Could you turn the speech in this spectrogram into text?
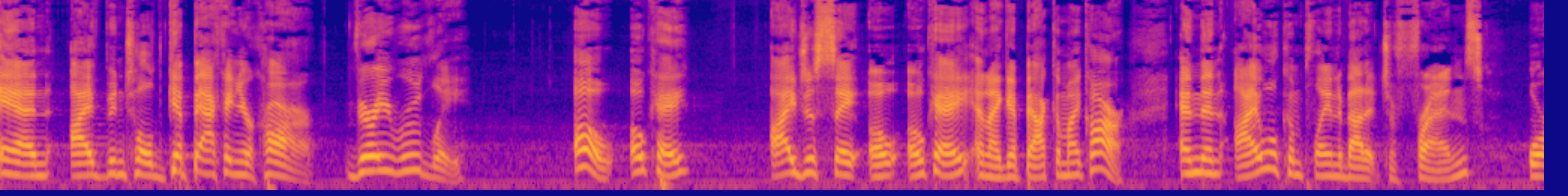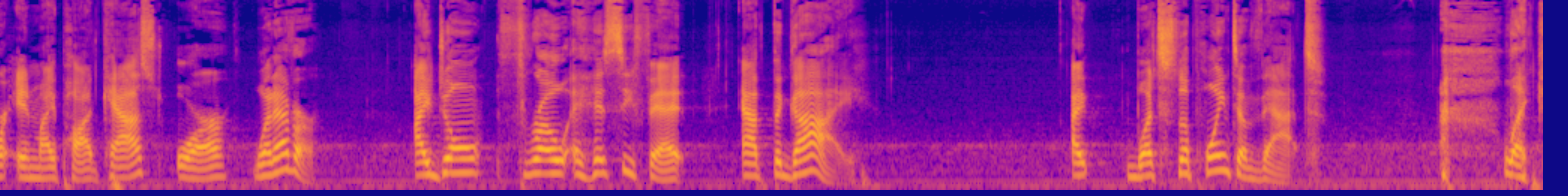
And I've been told, get back in your car very rudely. Oh, okay. I just say, oh, okay. And I get back in my car. And then I will complain about it to friends or in my podcast or whatever. I don't throw a hissy fit at the guy. I what's the point of that? like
